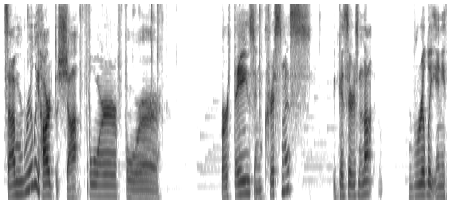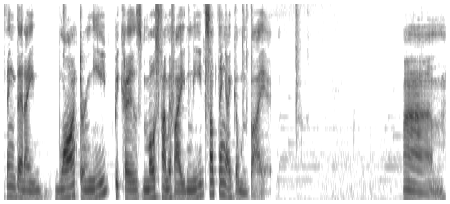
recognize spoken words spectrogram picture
So I'm really hard to shop for for birthdays and Christmas because there's not really anything that I want or need because most of the time if I need something I go and buy it. Um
